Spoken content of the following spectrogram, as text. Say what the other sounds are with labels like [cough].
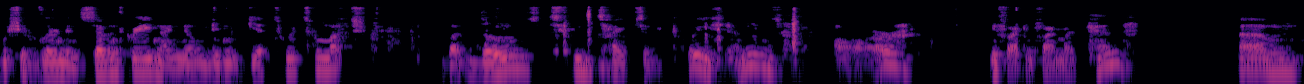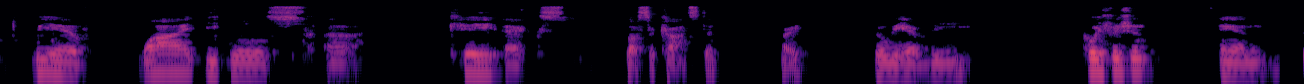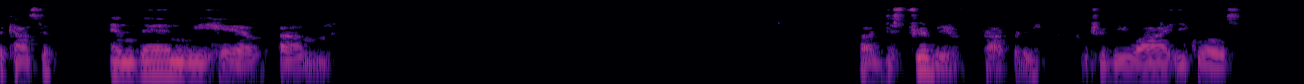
we should have learned in seventh grade, and I know we didn't get to it too much, but those two types of equations are, if I can find my pen, um, we have y equals uh, kx plus a constant, right? So we have the coefficient and the constant, and then we have um, a distributive property, which would be y equals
